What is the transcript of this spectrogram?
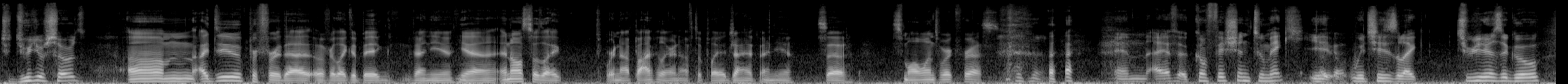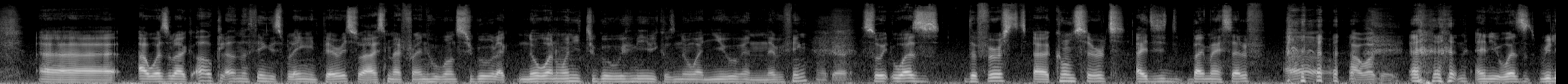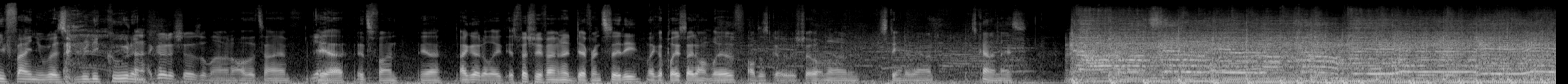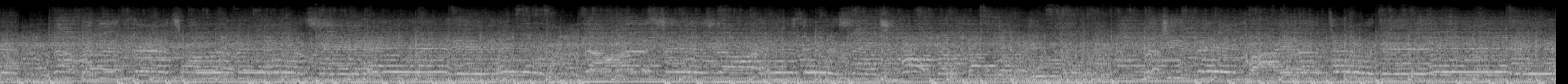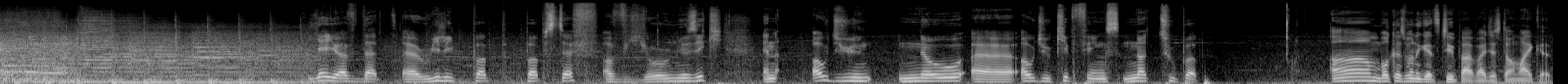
to do your shows? Um, I do prefer that over like a big venue. Yeah, and also like we're not popular enough to play a giant venue, so small ones work for us. and I have a confession to make, okay. which is like two years ago, uh, I was like, oh, Cloud Nothing is playing in Paris. So I asked my friend who wants to go. Like, no one wanted to go with me because no one knew and everything. Okay. So it was the first uh, concert I did by myself. Oh, how was it? and, and, it was really fun. It was really cool. And I go to shows alone all the time. Yeah. yeah. it's fun. Yeah, I go to like, especially if I'm in a different city, like a place I don't live. I'll just go to a show alone and stand around. It's kind of nice. Yeah, you have that uh, really pop pop stuff of your music, and how do you know uh, how do you keep things not too pop? Um, well, because when it gets too pop, I just don't like it.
